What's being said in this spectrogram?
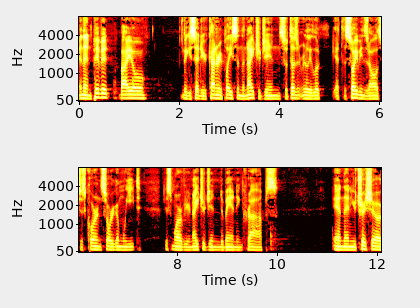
And then pivot bio, like you said, you're kind of replacing the nitrogen, so it doesn't really look at the soybeans at all. It's just corn, sorghum, wheat, just more of your nitrogen demanding crops. And then Nutritia,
